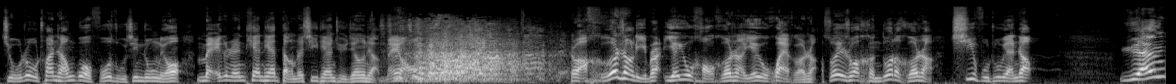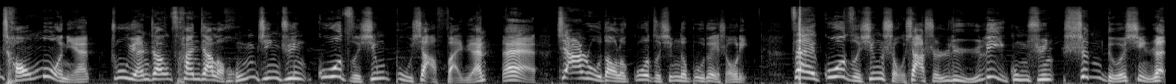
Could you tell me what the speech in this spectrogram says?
酒肉穿肠过，佛祖心中留，每个人天天等着西天取经去，没有。是吧？和尚里边也有好和尚，也有坏和尚，所以说很多的和尚欺负朱元璋。元朝末年，朱元璋参加了红巾军郭子兴部下反元，哎，加入到了郭子兴的部队手里，在郭子兴手下是屡立功勋，深得信任。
